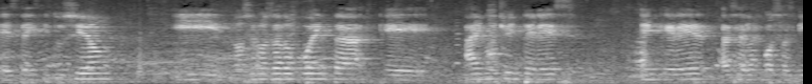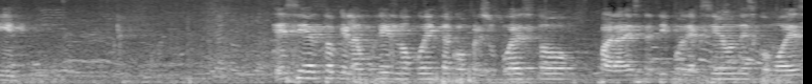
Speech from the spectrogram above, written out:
esta institución y nos hemos dado cuenta que hay mucho interés en querer hacer las cosas bien. Es cierto que la mujer no cuenta con presupuesto para este tipo de acciones como es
